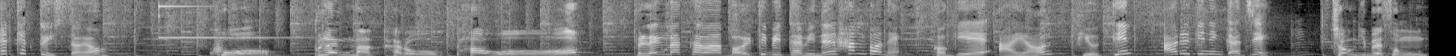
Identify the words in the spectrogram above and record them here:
혜택도 있어요. 코업 블랙마카로 파워. 블랙마카와 멀티비타민을 한 번에 거기에 아연, 비오틴, 아르기닌까지 정기 배송 2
